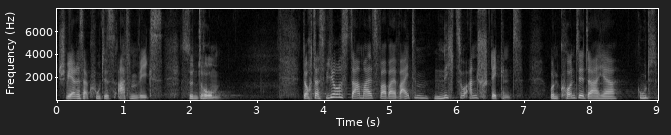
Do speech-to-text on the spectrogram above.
Schweres akutes Atemwegssyndrom. Doch das Virus damals war bei weitem nicht so ansteckend und konnte daher gut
